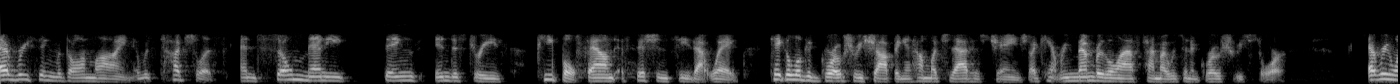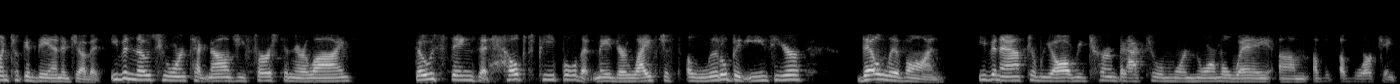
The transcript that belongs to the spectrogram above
Everything was online, it was touchless, and so many things, industries, people found efficiency that way. Take a look at grocery shopping and how much that has changed. I can't remember the last time I was in a grocery store. Everyone took advantage of it, even those who weren't technology first in their lives. Those things that helped people, that made their life just a little bit easier, they'll live on even after we all return back to a more normal way um, of, of working.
